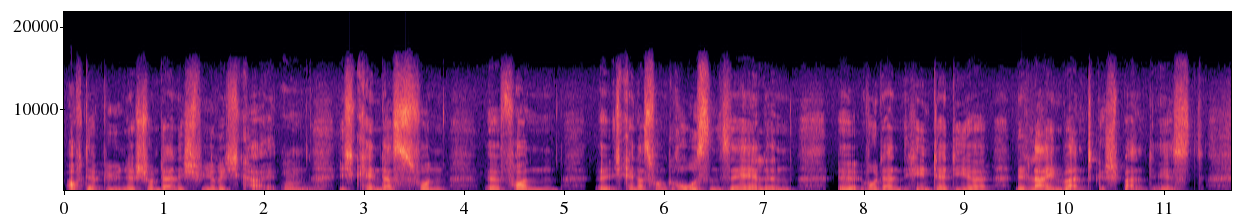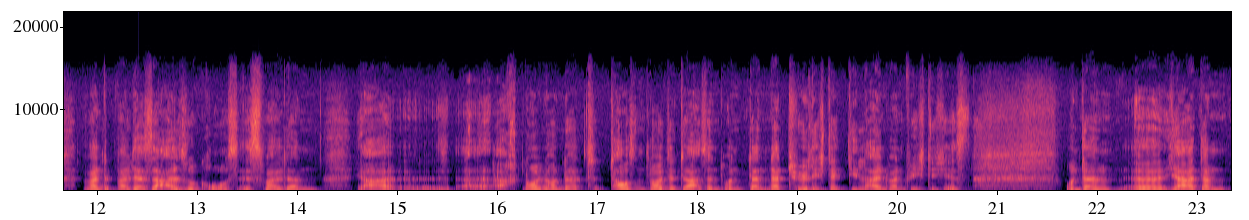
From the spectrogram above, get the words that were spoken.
auf der Bühne schon deine Schwierigkeiten. Mhm. Ich kenne das von, äh, von äh, ich kenne das von großen Sälen, äh, wo dann hinter dir eine Leinwand gespannt ist, weil, weil der Saal so groß ist, weil dann ja 800.000, 900.000 Leute da sind und dann natürlich die Leinwand wichtig ist. Und dann, äh, ja, dann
